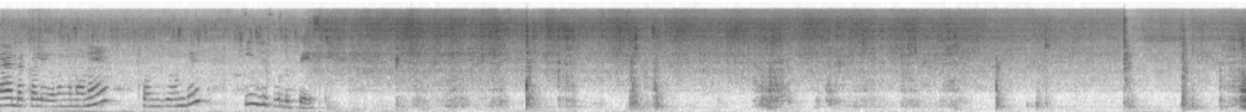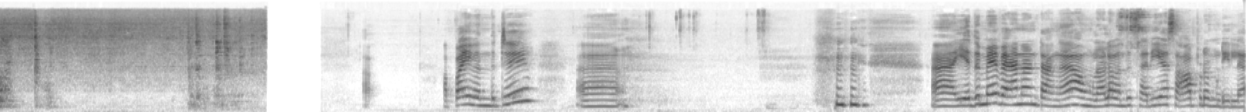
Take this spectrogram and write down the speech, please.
வெங்காயம் தக்காளி வதங்கினோடனே கொஞ்சோண்டு இஞ்சி பூண்டு பேஸ்ட். அப்பாய் வந்துட்டு எதுவுமே வேணான்ட்டாங்க. அவங்களால வந்து சரியாக சாப்பிட முடியல.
